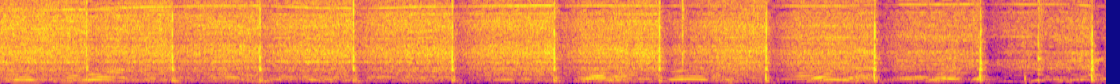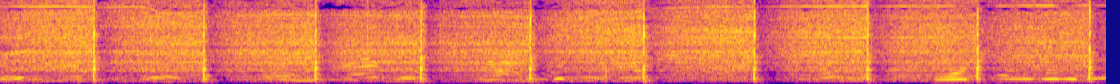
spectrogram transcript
Close to what? That looks good. Oh, yeah. Forward you a little bit.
